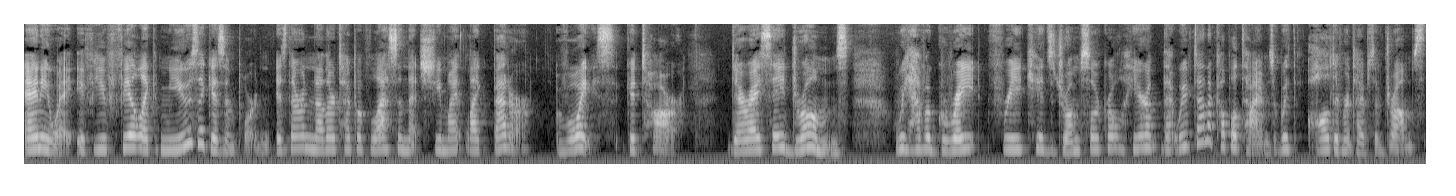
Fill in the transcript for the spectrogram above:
Anyway, if you feel like music is important, is there another type of lesson that she might like better? Voice, guitar. Dare I say, drums. We have a great free kids drum circle here that we've done a couple times with all different types of drums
